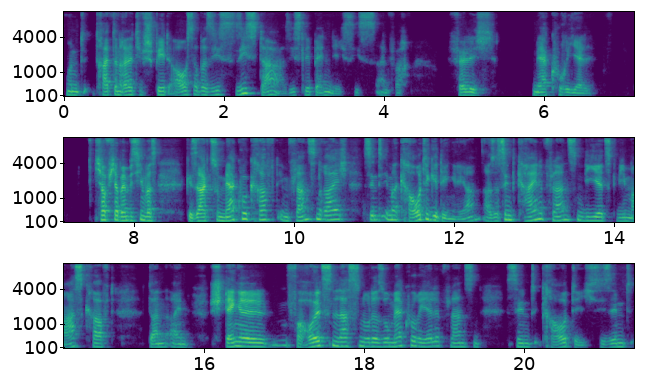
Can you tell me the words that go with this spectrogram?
und treibt dann relativ spät aus, aber sie ist, sie ist da, sie ist lebendig, sie ist einfach völlig merkuriell. Ich hoffe, ich habe ein bisschen was gesagt zu Merkurkraft im Pflanzenreich. Sind immer krautige Dinge, ja. Also es sind keine Pflanzen, die jetzt wie Maßkraft dann ein Stängel verholzen lassen oder so. Merkurielle Pflanzen sind krautig. Sie sind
